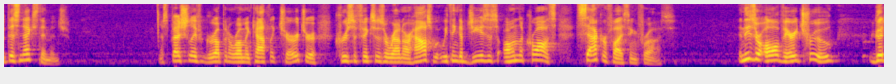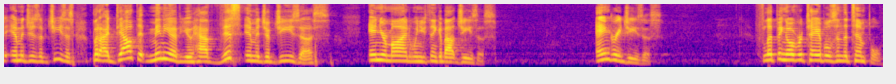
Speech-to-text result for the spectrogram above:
with this next image. Especially if we grew up in a Roman Catholic church or crucifixes around our house, we think of Jesus on the cross sacrificing for us. And these are all very true, good images of Jesus. But I doubt that many of you have this image of Jesus in your mind when you think about Jesus angry Jesus, flipping over tables in the temple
